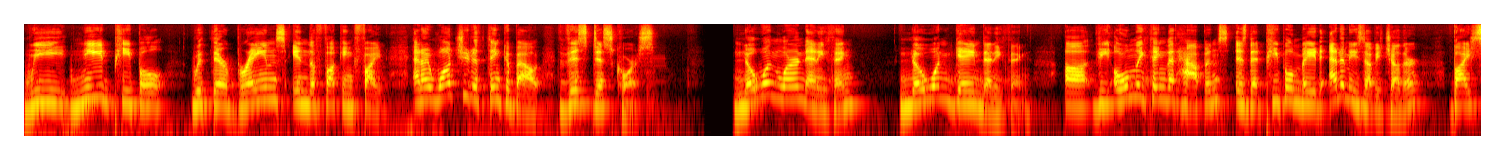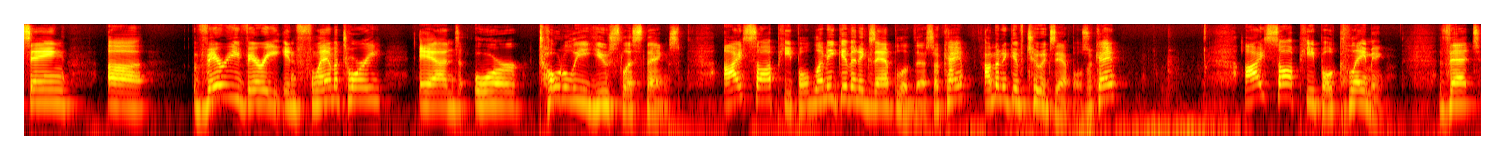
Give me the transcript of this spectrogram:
We need people with their brains in the fucking fight. And I want you to think about this discourse. No one learned anything. No one gained anything. Uh, the only thing that happens is that people made enemies of each other by saying, uh, very, very inflammatory and or totally useless things. I saw people, let me give an example of this, okay? I'm gonna give two examples, okay? I saw people claiming that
